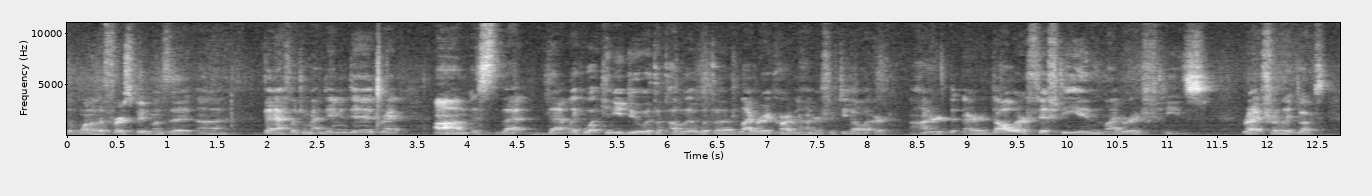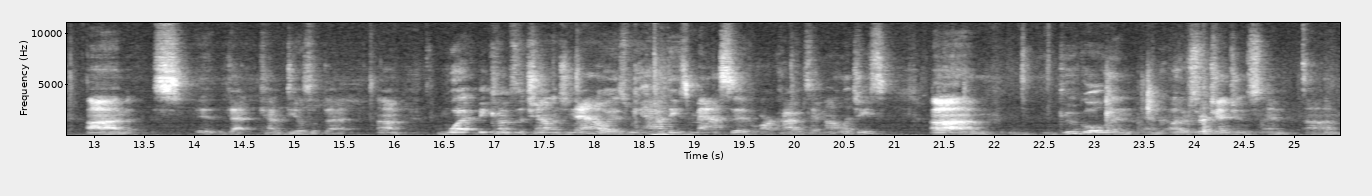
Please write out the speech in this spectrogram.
the one of the first big ones that uh, Ben Affleck and Matt Damon did, right? Um, is that that like what can you do with a public with a library card and 150 dollar or 100 or dollar 50 in library fees, right, for late books. um, it, that kind of deals with that. Um, what becomes the challenge now is we have these massive archival technologies. Um, Google and, and other search engines and um,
